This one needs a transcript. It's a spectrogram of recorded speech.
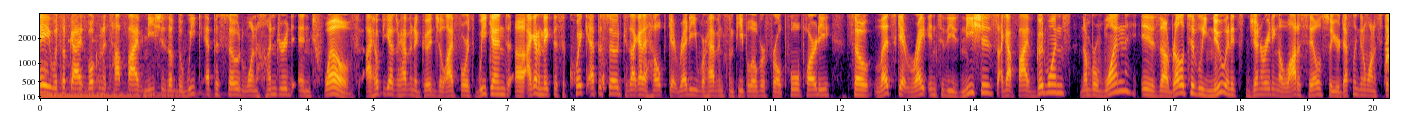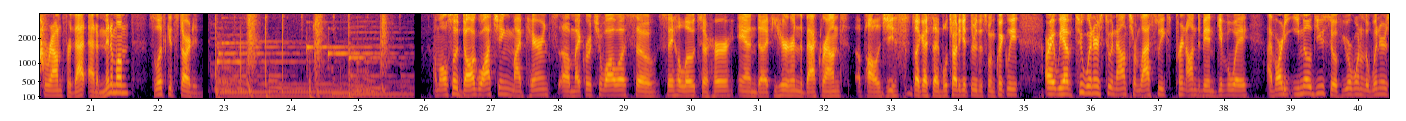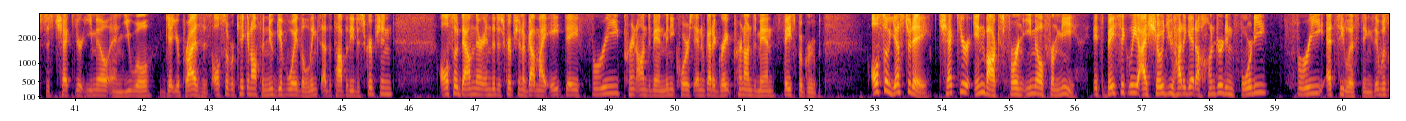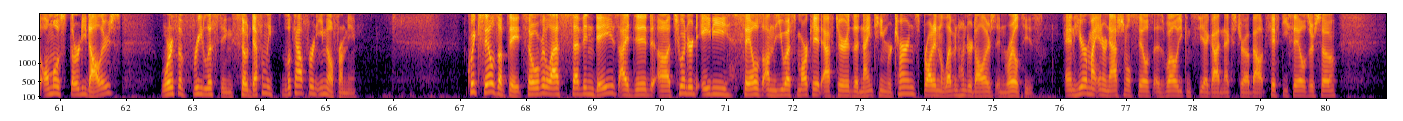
Hey, what's up, guys? Welcome to Top 5 Niches of the Week, episode 112. I hope you guys are having a good July 4th weekend. Uh, I got to make this a quick episode because I got to help get ready. We're having some people over for a pool party. So let's get right into these niches. I got five good ones. Number one is uh, relatively new and it's generating a lot of sales. So you're definitely going to want to stick around for that at a minimum. So let's get started. I'm also dog watching my parents' uh, micro chihuahua, so say hello to her. And uh, if you hear her in the background, apologies. like I said, we'll try to get through this one quickly. All right, we have two winners to announce from last week's print on demand giveaway. I've already emailed you, so if you're one of the winners, just check your email and you will get your prizes. Also, we're kicking off a new giveaway. The link's at the top of the description. Also, down there in the description, I've got my eight day free print on demand mini course, and I've got a great print on demand Facebook group. Also, yesterday, check your inbox for an email from me. It's basically, I showed you how to get 140 free Etsy listings. It was almost $30 worth of free listings. So definitely look out for an email from me. Quick sales update. So, over the last seven days, I did uh, 280 sales on the US market after the 19 returns, brought in $1,100 in royalties. And here are my international sales as well. You can see I got an extra about 50 sales or so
